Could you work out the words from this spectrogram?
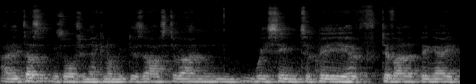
and it doesn't result in economic disaster, and we seem to be of developing a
